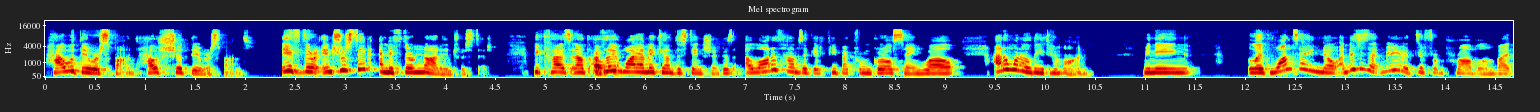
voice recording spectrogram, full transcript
How would they respond? How should they respond? If they're interested and if they're not interested because and I'll, I'll tell you why I'm making a distinction because a lot of times I get feedback from girls saying, "Well, I don't want to lead him on," meaning like once I know, and this is a, maybe a different problem, but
